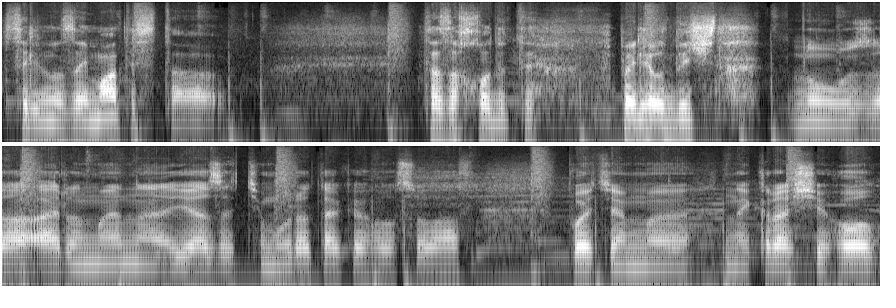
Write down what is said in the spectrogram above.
все рівно займатися та, та заходити періодично. Ну, за Айронмена я за Тимура так і голосував. Потім е, найкращий гол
